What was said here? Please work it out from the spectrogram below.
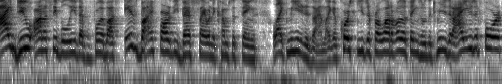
I do honestly believe that Portfoliobox is by far the best site when it comes to things like media design. Like, of course, you can use it for a lot of other things, but the community that I use it for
